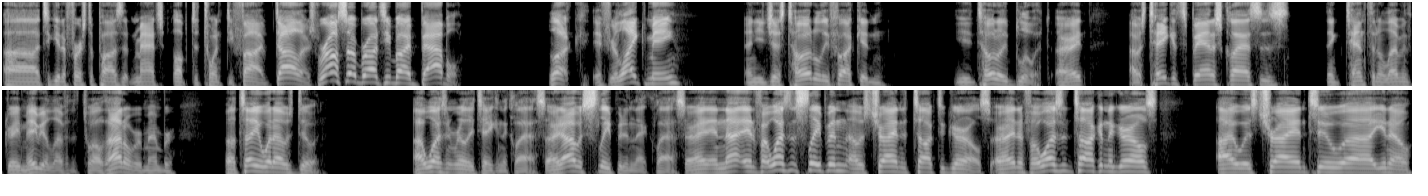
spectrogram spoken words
uh, to get a first deposit match up to $25. We're also brought to you by Babbel. Look, if you're like me and you just totally fucking you totally blew it. All right. I was taking Spanish classes, I think 10th and 11th grade, maybe 11th and 12th. I don't remember. But I'll tell you what I was doing. I wasn't really taking the class. All right. I was sleeping in that class. All right. And not, and if I wasn't sleeping, I was trying to talk to girls. All right. If I wasn't talking to girls, I was trying to, uh, you know,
